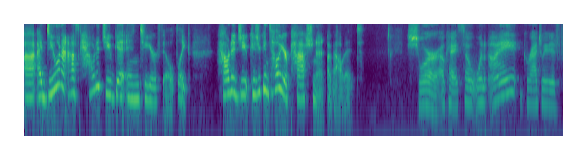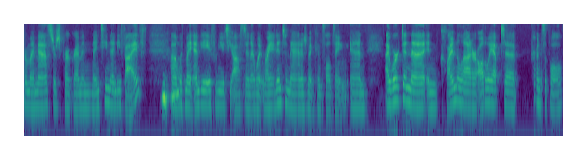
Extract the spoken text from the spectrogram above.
uh, I do want to ask, how did you get into your field? Like, how did you, because you can tell you're passionate about it. Sure. Okay. So when I graduated from my master's program in 1995 mm-hmm. um, with my MBA from UT Austin, I went right into management consulting. And I worked in that and climbed the ladder all the way up to principal.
